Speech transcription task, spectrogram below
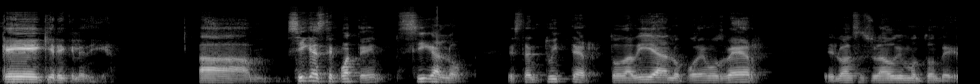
¿qué quiere que le diga? siga este cuate, sígalo. Está en Twitter, todavía lo podemos ver. Eh, lo han censurado de un montón de,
